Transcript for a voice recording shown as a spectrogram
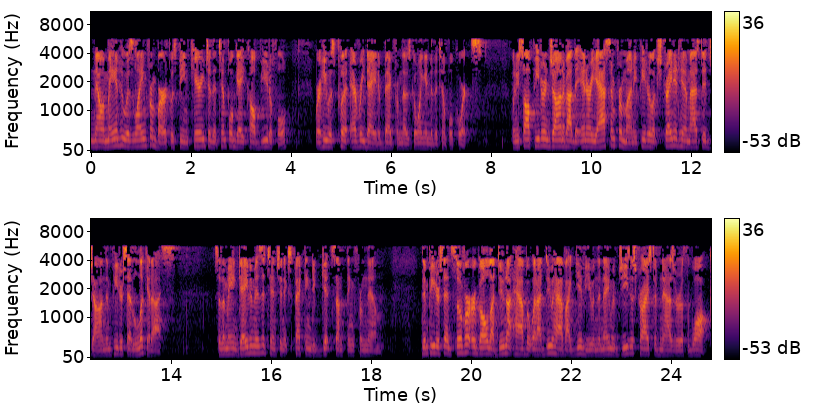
Now a man who was lame from birth was being carried to the temple gate called Beautiful, where he was put every day to beg from those going into the temple courts. When he saw Peter and John about to enter, he asked them for money. Peter looked straight at him, as did John. Then Peter said, Look at us. So the man gave him his attention, expecting to get something from them. Then Peter said, Silver or gold I do not have, but what I do have I give you. In the name of Jesus Christ of Nazareth, walk.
